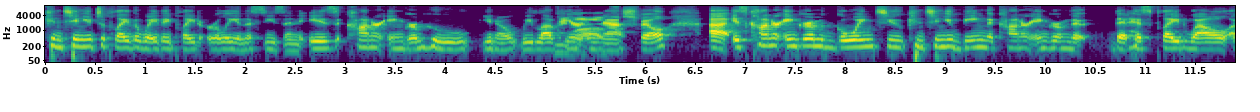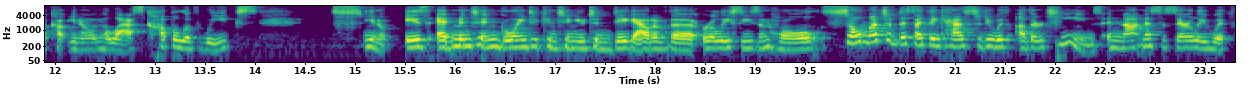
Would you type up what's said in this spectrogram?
continue to play the way they played early in the season? Is Connor Ingram, who, you know, we love we here love. in Nashville, uh, is Connor Ingram going to continue being the Connor Ingram that that has played well a couple, you know, in the last couple of weeks? You know, is Edmonton going to continue to dig out of the early season hole? So much of this, I think, has to do with other teams and not necessarily with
